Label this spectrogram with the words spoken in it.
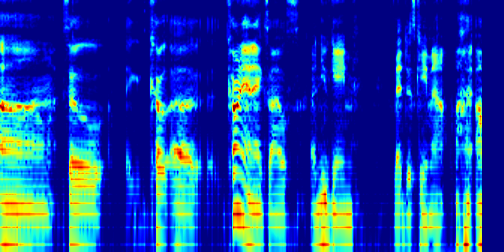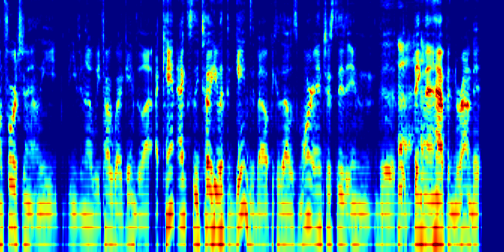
Um, so Co- uh, Conan Exiles, a new game that just came out. Unfortunately, even though we talk about games a lot, I can't actually tell you what the game's about because I was more interested in the, the thing that happened around it.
